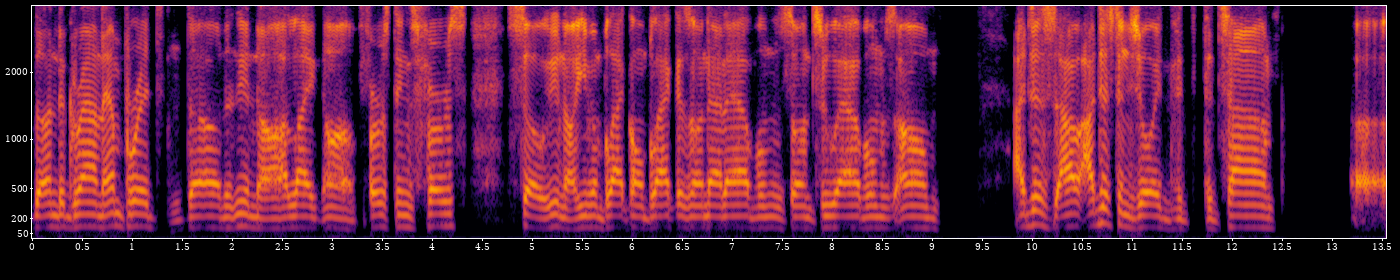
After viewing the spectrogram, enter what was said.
the underground emperor. The, you know, I like uh, first things first. So you know, even black on black is on that album. It's on two albums. Um, I just I, I just enjoyed the, the time uh,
